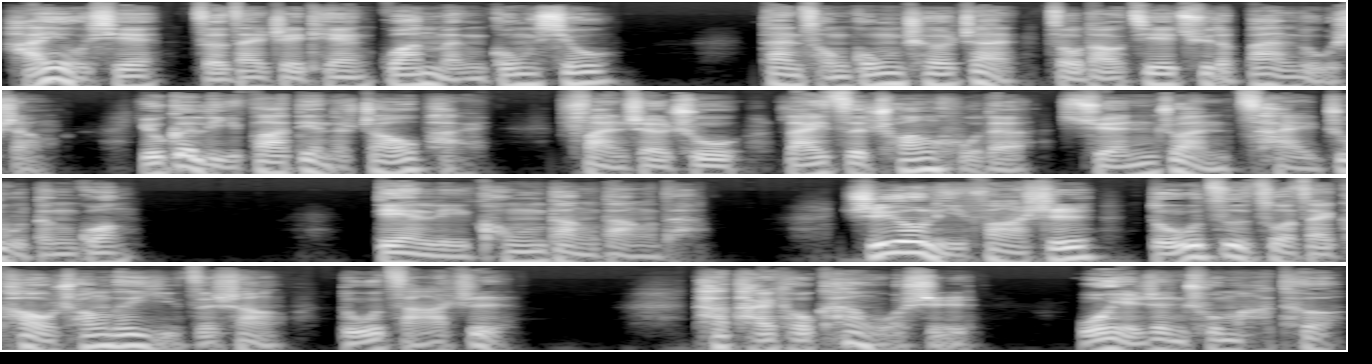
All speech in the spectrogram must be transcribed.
还有些则在这天关门公休。但从公车站走到街区的半路上。有个理发店的招牌反射出来自窗户的旋转彩柱灯光，店里空荡荡的，只有理发师独自坐在靠窗的椅子上读杂志。他抬头看我时，我也认出马特，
